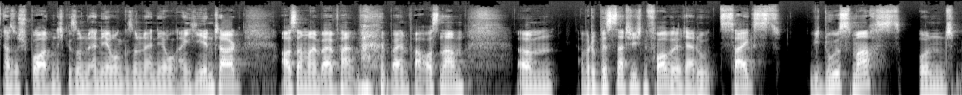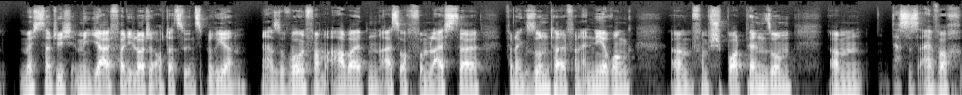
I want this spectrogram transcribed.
Also Sport, nicht gesunde Ernährung, gesunde Ernährung eigentlich jeden Tag, außer mal bei, bei, bei ein paar Ausnahmen. Ähm, aber du bist natürlich ein Vorbild, ja. Du zeigst, wie du es machst und möchtest natürlich im Idealfall die Leute auch dazu inspirieren. Ja, sowohl vom Arbeiten als auch vom Lifestyle, von der Gesundheit, von Ernährung, ähm, vom Sportpensum. Ähm, das ist einfach,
